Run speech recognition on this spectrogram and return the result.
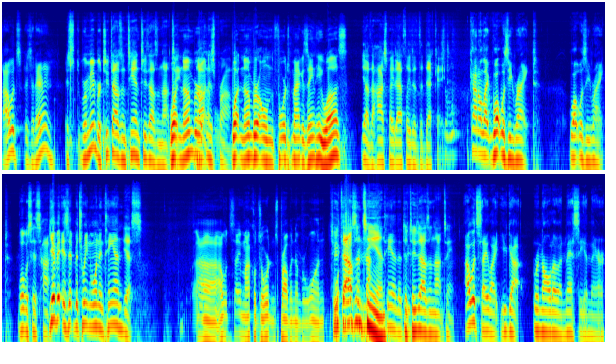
I would. Is it Aaron? It's remember 2010, 2019. What number? Not in his prime. What number on the Forbes magazine he was? Yeah, the highest paid athlete of the decade. Kind of like what was he ranked? What was he ranked? what was his high? Give it. Is it between one and ten? yes. Uh, I would say Michael Jordan's probably number one. 2010 10 to to 2019. I would say like you got Ronaldo and Messi in there,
